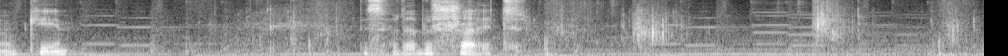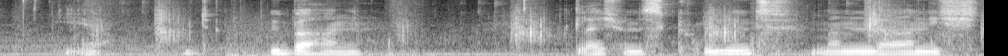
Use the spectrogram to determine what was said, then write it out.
Okay. Wissen wir da Bescheid. Überhang. Gleich wenn es grünt, man da nicht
